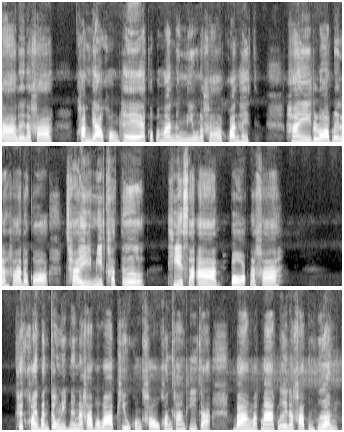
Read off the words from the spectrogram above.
ตาเลยนะคะ ความยาวของแผลก็ประมาณ 1 นิ้วนะคะ ควันให้ให้รอบเลยนะคะ แล้วก็ใช้มีดคัตเตอร์ที่สะอาดปอกนะคะ ค่อยๆ บรรจงนิดนึงนะคะ เพราะว่าผิวของเขาค่อนข้างที่จะบางมากๆเลยนะคะเพื่อนๆ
